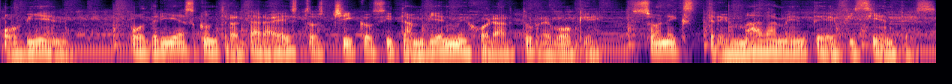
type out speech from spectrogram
O bien, podrías contratar a estos chicos y también mejorar tu reboque. Son extremadamente eficientes.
